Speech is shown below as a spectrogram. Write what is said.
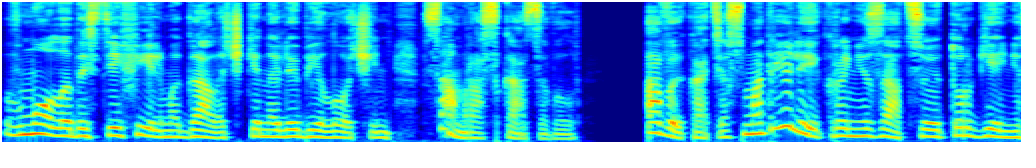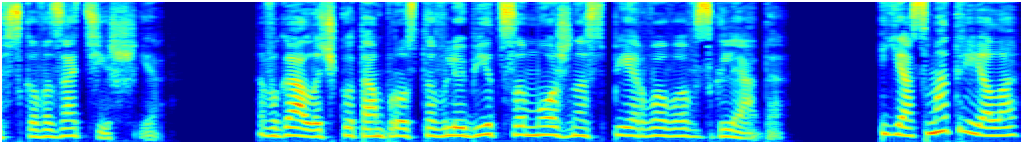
В молодости фильмы Галочкина любил очень, сам рассказывал. А вы, Катя, смотрели экранизацию Тургеневского «Затишья»? В галочку там просто влюбиться можно с первого взгляда. «Я смотрела»,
